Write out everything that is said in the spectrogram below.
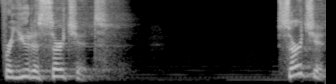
for you to search it. Search it.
